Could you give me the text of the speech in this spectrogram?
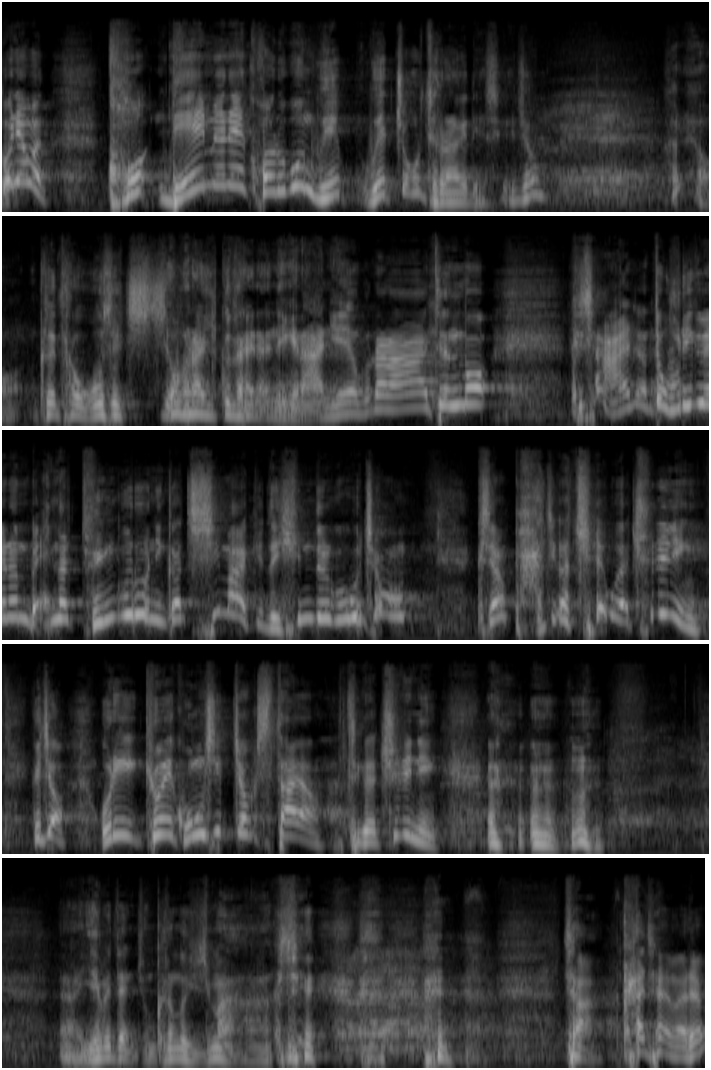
왜냐면 거, 내면의 거룩은 외, 외쪽으로 드러나게 됐어요. 그죠? 그래요. 그렇다고 옷을 지저분하게 입고 다니는 얘기는 아니에요. 그러나 하여튼 뭐 그냥 알죠. 또 우리 교회는 맨날 둥그러니까 치마 입기도 힘들고 그죠? 그냥 바지가 최고야 추리닝 그죠? 우리 교회 공식적 스타일 그 추리닝 아, 예배 때는 좀 그런 마. 그치? 자 가자 말이요.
